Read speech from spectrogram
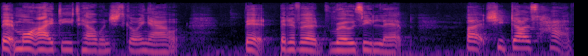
Bit more eye detail when she's going out, bit, bit of a rosy lip, but she does have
